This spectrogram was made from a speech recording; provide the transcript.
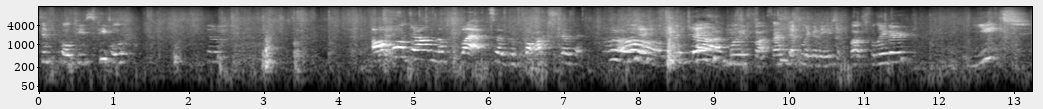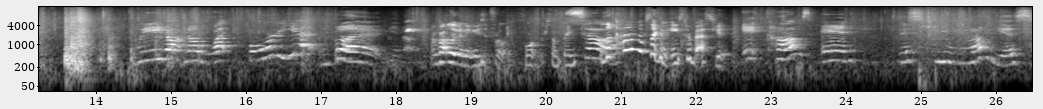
difficulties, people. I'll hold down the flap so the box doesn't. Oh, okay. good job. A box. I'm definitely going to use the box for later. Yeet. We don't know what for yet, but you know. I'm probably going to use it for like fork or something. So, Look, kind of looks like an Easter basket. It comes in this humongous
